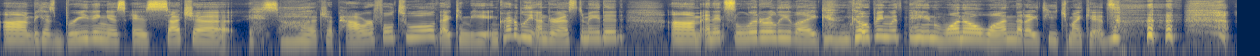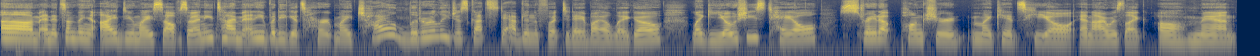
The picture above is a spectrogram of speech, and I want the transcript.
um, because breathing is is such a is such a powerful tool that can be incredibly underestimated um, and it's literally like coping with pain 101 that i teach my kids. Um, and it's something i do myself. So anytime anybody gets hurt my child literally just got stabbed in the foot today by a lego. Like yoshi's tail straight up punctured my kid's heel and I was like, oh man.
